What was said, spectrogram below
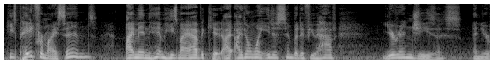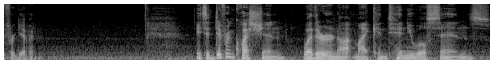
he's paid for my sins. I'm in him. He's my advocate. I, I don't want you to sin, but if you have, you're in Jesus and you're forgiven. It's a different question whether or not my continual sins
